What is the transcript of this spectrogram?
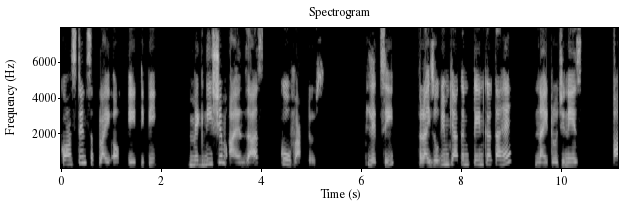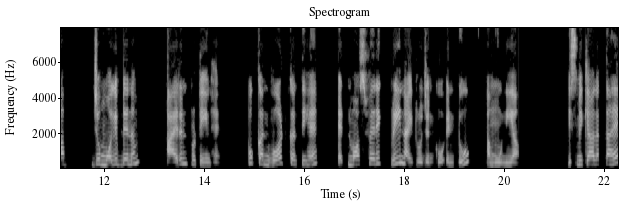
constant supply of ATP magnesium ions as cofactors let's see rhizobium क्या कंटेन करता है? नाइट्रोजिनेज अब, जो मोलिब्डेनम आयरन प्रोटीन है, वो कन्वर्ट करती है एटमॉस्फेरिक प्री नाइट्रोजन को इनटू अमोनिया इसमें क्या लगता है?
